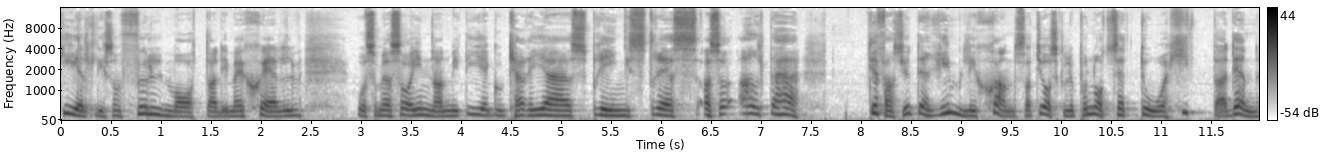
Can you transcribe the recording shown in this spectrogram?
helt liksom fullmatad i mig själv. Och som jag sa innan, mitt ego, karriär, spring, stress, alltså allt det här. Det fanns ju inte en rimlig chans att jag skulle på något sätt då hitta den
